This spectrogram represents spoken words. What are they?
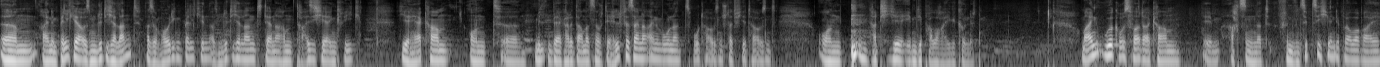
ähm, einem Belgier aus dem Lütticher Land, also im heutigen Belgien, aus dem Lütticher Land, der nach dem 30-jährigen Krieg hierher kam. Und äh, Miltenberg hatte damals noch die Hälfte seiner Einwohner, 2000 statt 4000, und hat hier eben die Brauerei gegründet. Mein Urgroßvater kam eben 1875 hier in die Brauerei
